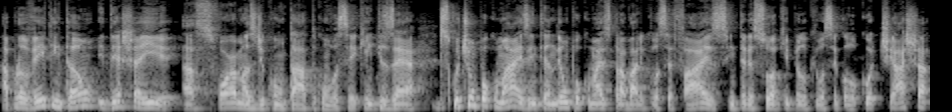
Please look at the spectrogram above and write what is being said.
Aproveita então e deixa aí as formas de contato com você. Quem quiser discutir um pouco mais, entender um pouco mais do trabalho que você faz, se interessou aqui pelo que você colocou, te acha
